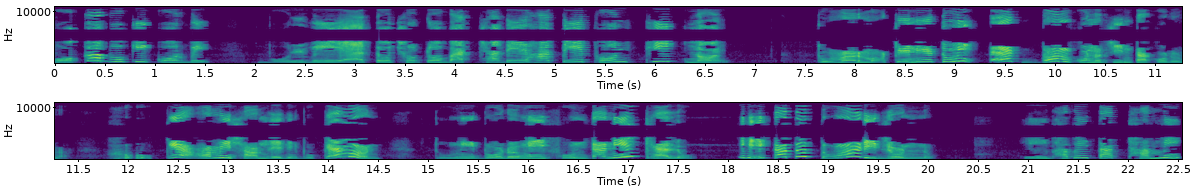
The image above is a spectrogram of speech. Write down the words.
বকাবকি করবে। বলবে এত ছোট বাচ্চাদের হাতে ফোন ঠিক নয়। তোমার মাকে নিয়ে তুমি একদম কোনো চিন্তা করো না। ওকে আমি সামলে নেব কেমন? তুমি বরং এই ফোনটা নিয়ে খেলো। এটা তো তোমারই জন্য। এইভাবেই তার ঠাম্মি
